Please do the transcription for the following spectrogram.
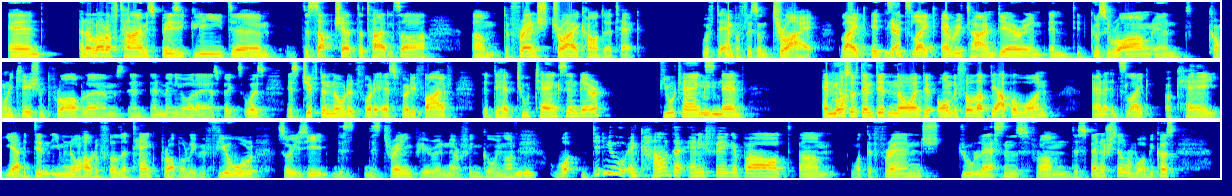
and and a lot of times, basically, the the subchapter titles are um, the French try counterattack, with the emphasis on try. Like it's yeah. it's like every time there and and it goes wrong and communication problems and and many other aspects. Was as Chieftain noted for the S thirty five that they had two tanks in there, fuel tanks, mm -hmm. and and most of them didn't know and they only filled up the upper one. And it's like, okay, yeah, they didn't even know how to fill the tank properly with fuel. So you see this this training period and everything going on. Mm-hmm. What did you encounter anything about um, what the French drew lessons from the Spanish Civil War? Because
